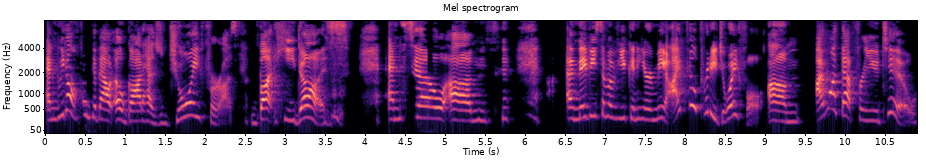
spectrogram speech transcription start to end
And we don't think about, oh, God has joy for us, but he does. And so, um, and maybe some of you can hear me. I feel pretty joyful. Um, I want that for you too.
